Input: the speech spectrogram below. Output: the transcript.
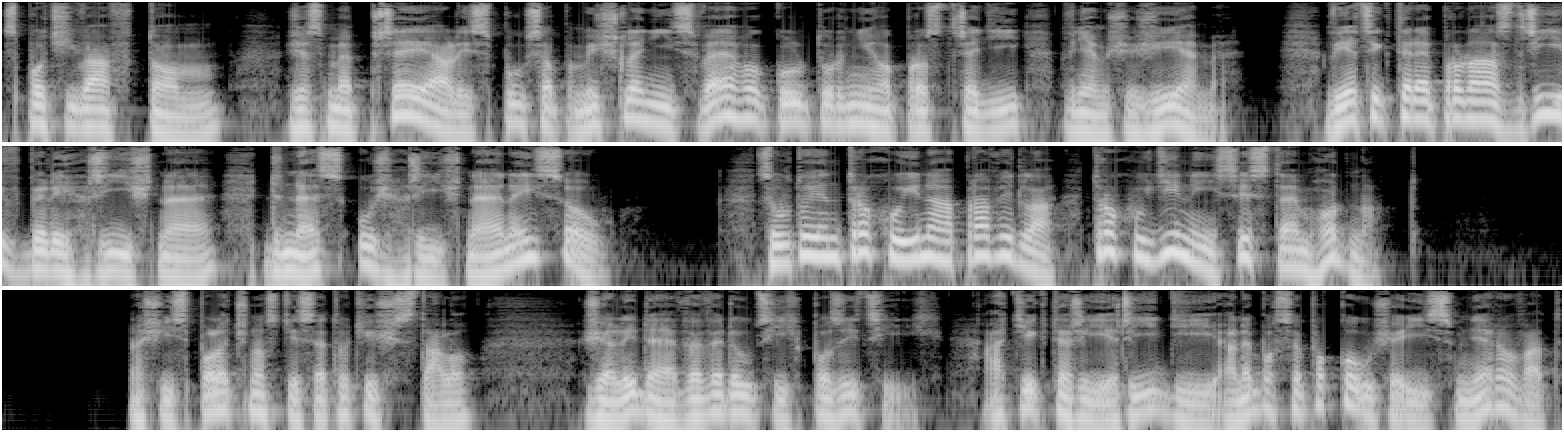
spočívá v tom, že jsme přejali způsob myšlení svého kulturního prostředí, v němž žijeme. Věci, které pro nás dřív byly hříšné, dnes už hříšné nejsou. Jsou to jen trochu jiná pravidla, trochu jiný systém hodnot. Naší společnosti se totiž stalo, že lidé ve vedoucích pozicích a ti, kteří řídí a nebo se pokoušejí směrovat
